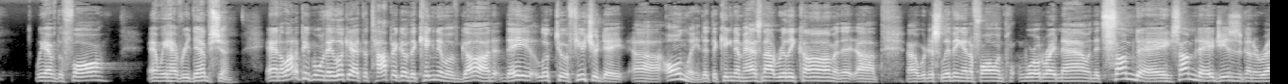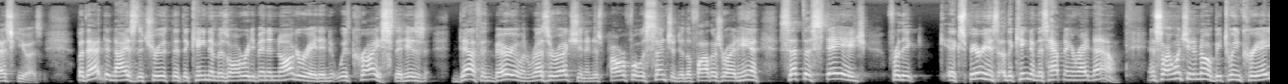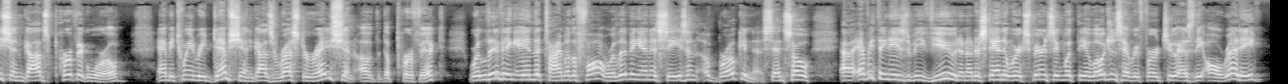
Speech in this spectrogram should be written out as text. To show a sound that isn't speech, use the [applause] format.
we have the fall, and we have redemption. And a lot of people, when they look at the topic of the kingdom of God, they look to a future date uh, only, that the kingdom has not really come and that uh, uh, we're just living in a fallen world right now and that someday, someday, Jesus is going to rescue us. But that denies the truth that the kingdom has already been inaugurated with Christ, that his death and burial and resurrection and his powerful ascension to the Father's right hand set the stage for the experience of the kingdom that's happening right now. And so I want you to know between creation, God's perfect world, and between redemption, God's restoration of the perfect, we're living in the time of the fall. We're living in a season of brokenness. And so uh, everything needs to be viewed and understand that we're experiencing what theologians have referred to as the already,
